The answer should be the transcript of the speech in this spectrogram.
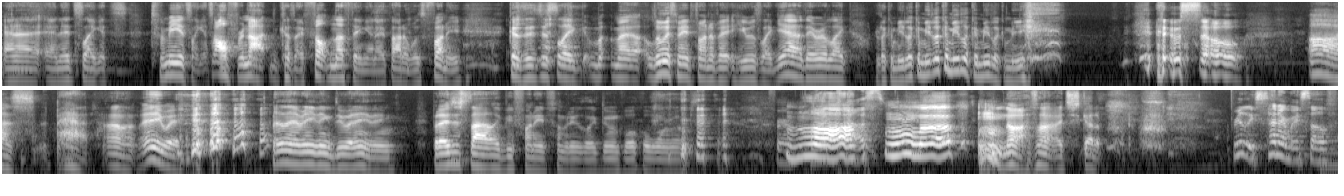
Yeah. and uh, and it's like it's for me it's like it's all for naught because I felt nothing and I thought it was funny. Because it's just like m- my Lewis made fun of it. He was like, "Yeah, they were like, look at me, look at me, look at me, look at me, look at me." and it was so, ah, it's bad. I don't know. Anyway, it doesn't have anything to do with anything. But I just thought it'd be funny if somebody was like doing vocal warm ups. No, it's not. I just gotta. Really center myself.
